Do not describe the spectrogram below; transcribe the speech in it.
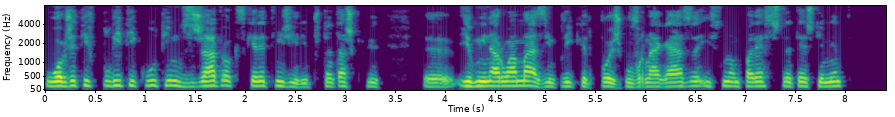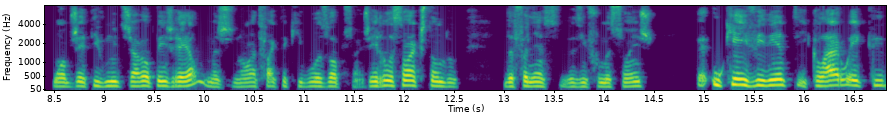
o objetivo político último desejável que se quer atingir, e portanto acho que uh, eliminar o Hamas implica depois governar Gaza, isso não me parece estrategicamente um objetivo muito desejável para Israel, mas não há de facto aqui boas opções. Em relação à questão do, da falhança das informações, eh, o que é evidente e claro é que,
